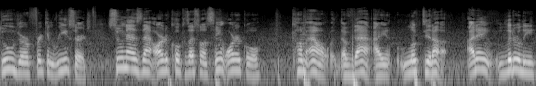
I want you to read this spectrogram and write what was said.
Do your freaking research. Soon as that article, because I saw the same article come out of that, I looked it up. I didn't literally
